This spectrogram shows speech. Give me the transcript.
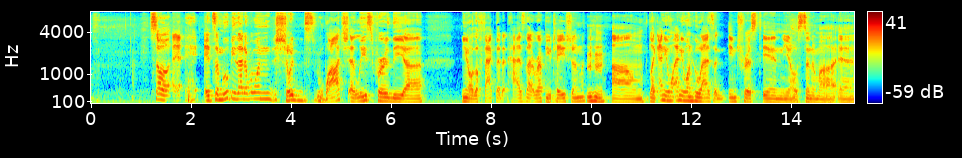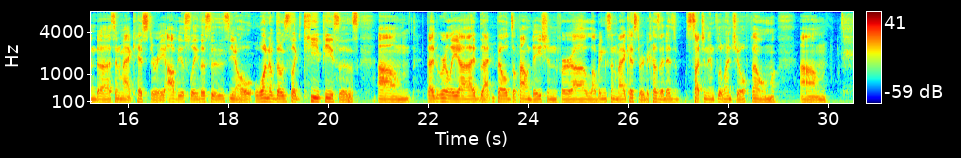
so eh, it's a movie that everyone should watch at least for the. Uh, you know the fact that it has that reputation. Mm-hmm. Um, like anyone, anyone who has an interest in you know cinema and uh, cinematic history, obviously this is you know one of those like key pieces um, that really uh, that builds a foundation for uh, loving cinematic history because it is such an influential film. Um,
